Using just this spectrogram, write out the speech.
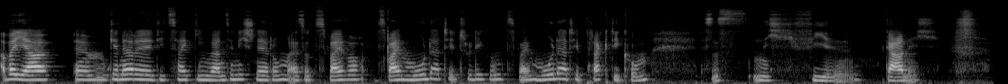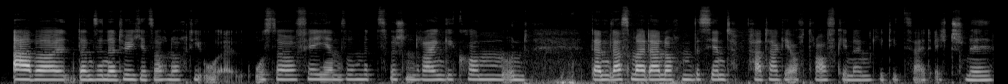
Aber ja, ähm, generell die Zeit ging wahnsinnig schnell rum. Also zwei Wochen, zwei Monate, Entschuldigung, zwei Monate Praktikum. Das ist nicht viel, gar nicht. Aber dann sind natürlich jetzt auch noch die o Osterferien so mit zwischen reingekommen und dann lass mal da noch ein bisschen, ein paar Tage auch drauf gehen, dann geht die Zeit echt schnell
